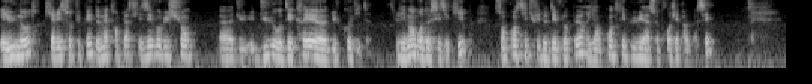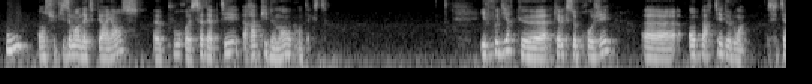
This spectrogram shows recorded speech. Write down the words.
et une autre qui allait s'occuper de mettre en place les évolutions euh, dues au décret euh, du Covid. Les membres de ces équipes sont constitués de développeurs ayant contribué à ce projet par le passé ou ont suffisamment d'expérience euh, pour s'adapter rapidement au contexte. Il faut dire qu'avec ce projet, on partait de loin. C'était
